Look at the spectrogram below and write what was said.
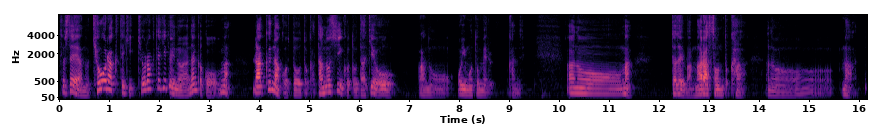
そしてあの強楽的。強楽的というのは何かこうまあ楽なこととか楽しいことだけをあの追い求める感じ。あのまあ例えばマラソンとかあのまあ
